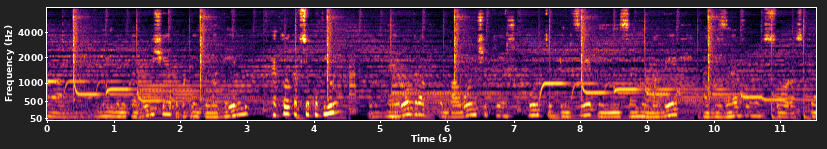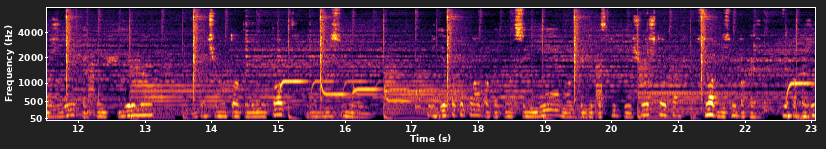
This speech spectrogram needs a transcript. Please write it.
на недалекое будущее по покупке модели. Как только все куплю, аэрограф, баллончики, шкурки, пинцеты и саму модель, обязательно все расскажу, какой фирмы, почему тот или не тот, объясню где покупал, по какой цене, может быть где-то скидка, еще что-то. Все объясню, покажу. Ну, покажу,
